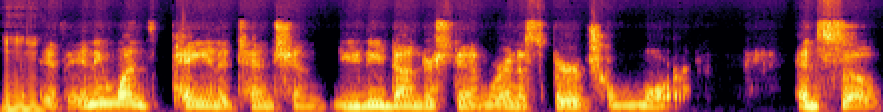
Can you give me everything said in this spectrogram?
Mm-hmm. If anyone's paying attention, you need to understand we're in a spiritual war. And so,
